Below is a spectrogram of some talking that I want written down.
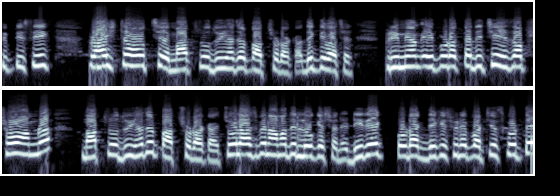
ফিফটি সিক্স প্রাইসটা হচ্ছে মাত্র দুই হাজার পাঁচশো টাকা। দেখতে পাচ্ছেন প্রিমিয়াম এই প্রোডাক্টটা দিচ্ছি হিসাব সহ আমরা মাত্র দুই হাজার পাঁচশো টাকায়। চলে আসবেন আমাদের লোকেশনে ডিরেক্ট প্রোডাক্ট দেখে শুনে পারচেস করতে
